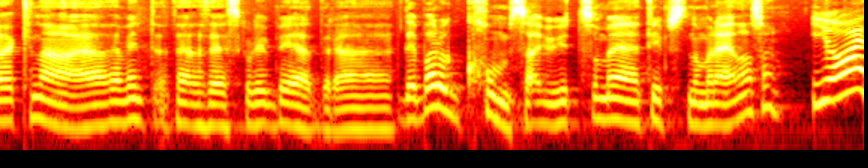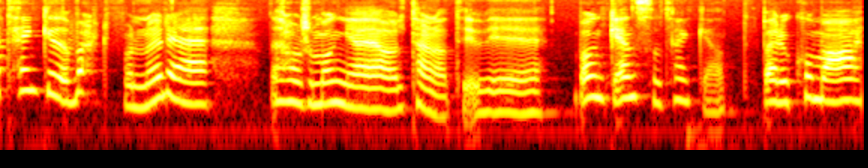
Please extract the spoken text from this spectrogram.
det er kneet Jeg venter til det skal bli bedre. Det er bare å komme seg ut som er tips nummer én, altså. Ja, jeg tenker det i hvert fall når jeg, jeg har så mange alternativ i banken, så tenker jeg at bare kom av.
